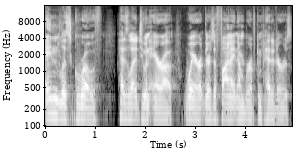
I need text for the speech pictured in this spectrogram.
endless growth has led to an era where there's a finite number of competitors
